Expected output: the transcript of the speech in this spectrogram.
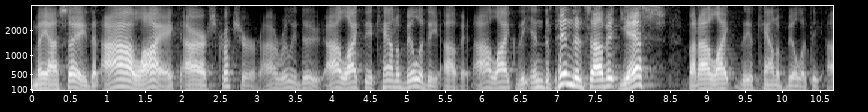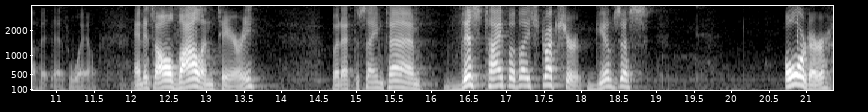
may I say that I like our structure. I really do. I like the accountability of it. I like the independence of it, yes, but I like the accountability of it as well. And it's all voluntary, but at the same time, this type of a structure gives us order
